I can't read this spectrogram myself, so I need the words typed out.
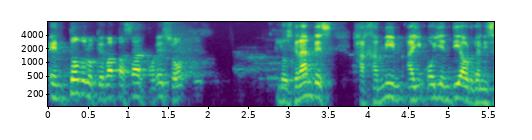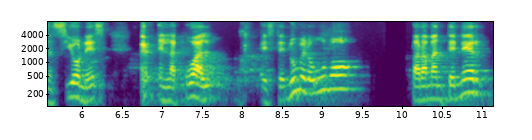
en todo lo que va a pasar. Por eso, los grandes hajamim, hay hoy en día organizaciones en la cual, este, número uno, para mantener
